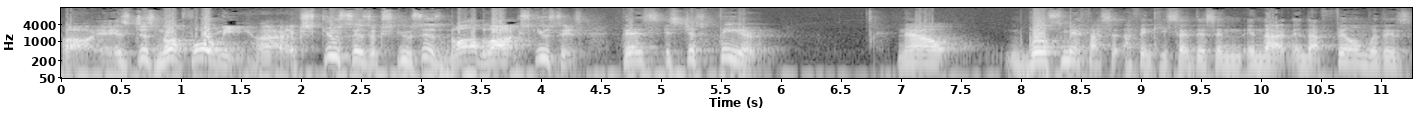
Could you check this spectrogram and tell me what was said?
Uh, it's just not for me. Uh, excuses, excuses, blah, blah, excuses. This it's just fear. Now, Will Smith, I, I think he said this in, in, that, in that film with his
